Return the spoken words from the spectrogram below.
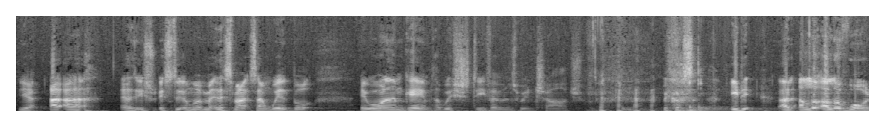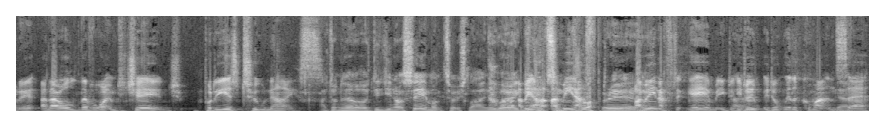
Yeah, I, I, it's, it's, this might sound weird, but it was one of them games I wish Steve Evans were in charge because he did, I, I, lo- I love Warney and I will never want him to change, but he is too nice. I don't know. Did you not see him on touchline? He were I mean, I, I mean, proper after, I mean, after game, he, d- he, don't, he don't really come out and No. say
